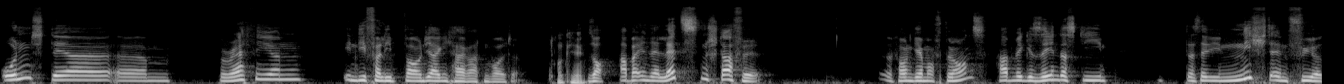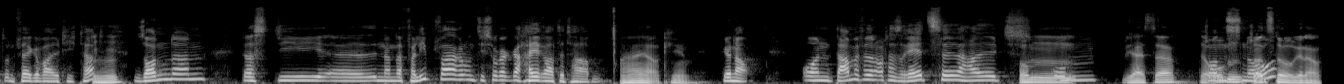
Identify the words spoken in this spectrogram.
und der ähm, Baratheon in die verliebt war und die eigentlich heiraten wollte. Okay. So, aber in der letzten Staffel äh, von Game of Thrones haben wir gesehen, dass die, dass er die nicht entführt und vergewaltigt hat, Mhm. sondern dass die äh, ineinander verliebt waren und sich sogar geheiratet haben. Ah ja, okay. Genau. Und damit wird dann auch das Rätsel halt Um- um Wie heißt der? Da Jon oben? Snow? Jon Snow, genau.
